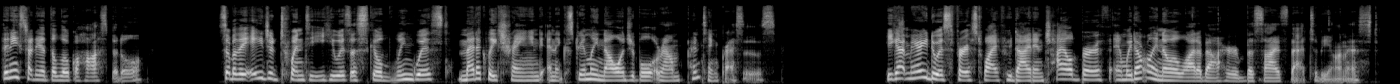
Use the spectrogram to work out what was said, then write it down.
Then he studied at the local hospital. So by the age of 20, he was a skilled linguist, medically trained, and extremely knowledgeable around printing presses. He got married to his first wife who died in childbirth, and we don't really know a lot about her besides that, to be honest.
